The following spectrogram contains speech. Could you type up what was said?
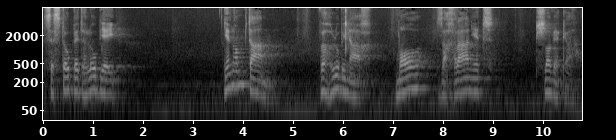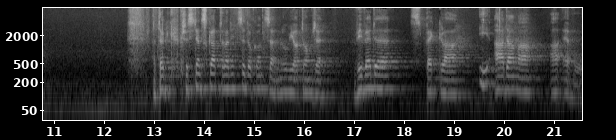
se stoupit hlouběji. Jenom tam, v hlubinách, mohl zachránit člověka. A tak křesťanská tradice dokonce mluví o tom, že vyvede z pekla i Adama a Evu.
